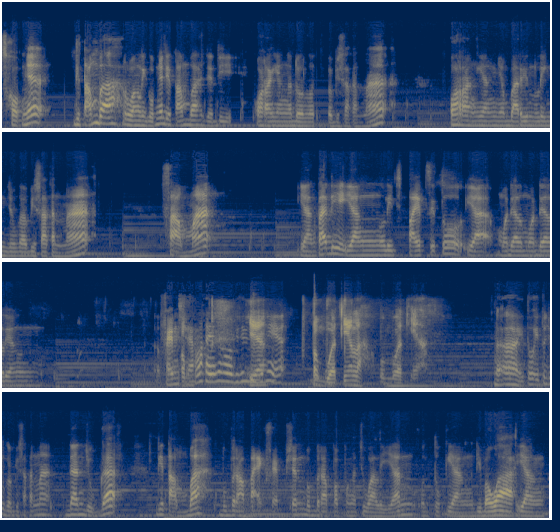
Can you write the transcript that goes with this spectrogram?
skopnya ditambah ruang lingkupnya ditambah jadi orang yang ngedownload juga bisa kena orang yang nyebarin link juga bisa kena sama yang tadi yang leech sites itu ya model-model yang fanshare lah kayaknya kalau di sini Iya. ya Pembuatnya lah, pembuatnya. Nah, itu itu juga bisa kena dan juga ditambah beberapa exception, beberapa pengecualian untuk yang di bawah yang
